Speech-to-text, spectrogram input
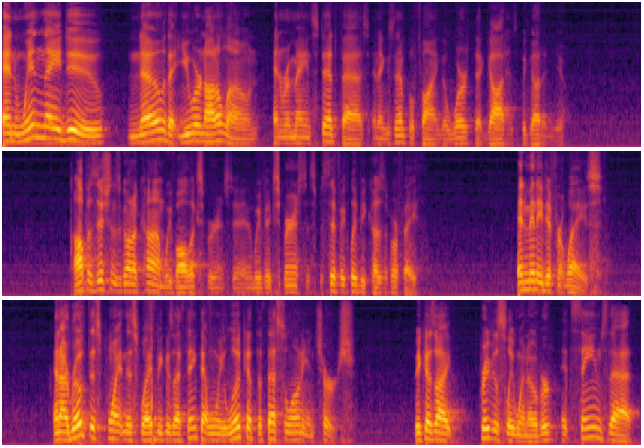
And when they do, know that you are not alone and remain steadfast in exemplifying the work that God has begun in you. Opposition is going to come. We've all experienced it, and we've experienced it specifically because of our faith in many different ways. And I wrote this point in this way because I think that when we look at the Thessalonian church, because I previously went over, it seems that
